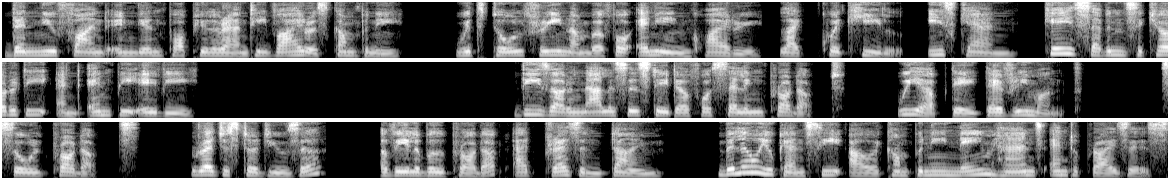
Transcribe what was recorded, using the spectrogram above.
Then you find Indian popular antivirus company. With toll-free number for any inquiry like Quick Heal, eScan, K7 Security and NPAV. These are analysis data for selling product. We update every month. Sold products. Registered user. Available product at present time. Below you can see our company name Hands Enterprises,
